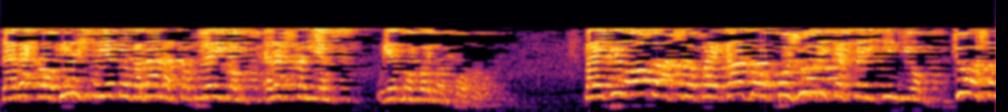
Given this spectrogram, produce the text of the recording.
da je rekao, bili smo jednog dana sa Burejdom Elestanijem, u jednom vojnom pohodu. Pa je bilo oblačno, pa je kazao, požurite se i Indijom. Čuo sam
